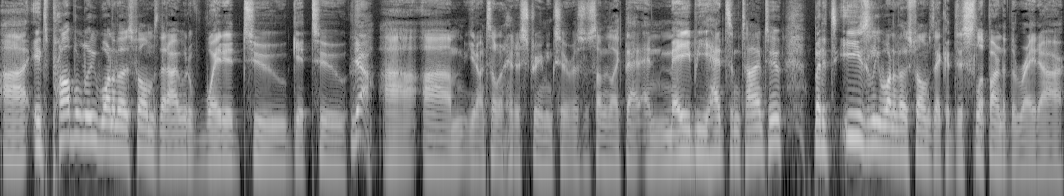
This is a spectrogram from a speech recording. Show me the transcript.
uh, it's probably one of those films that I would have waited to get to, Yeah. uh, um, you know, until it hit a streaming service or something like that, and maybe had some time to. But it's easily one of those films that could just slip under the radar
